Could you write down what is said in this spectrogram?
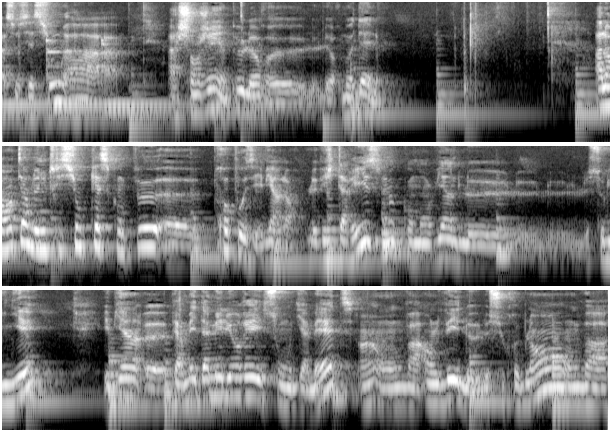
associations à, changer un peu leur, euh, leur, modèle. Alors en termes de nutrition, qu'est-ce qu'on peut euh, proposer? Eh bien alors le végétarisme, comme on vient de le, souligner, eh bien, euh, permet d'améliorer son diabète. Hein. on va enlever le, sucre blanc, on va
